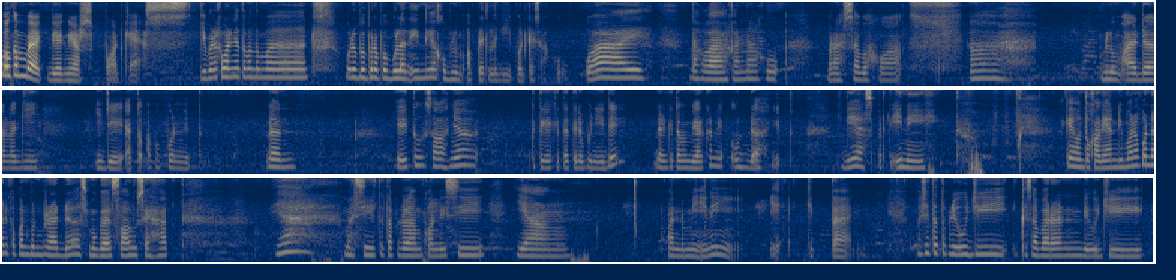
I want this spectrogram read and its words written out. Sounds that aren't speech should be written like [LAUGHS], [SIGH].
Welcome back di Agniars Podcast. Gimana kabarnya teman-teman? Udah beberapa bulan ini aku belum update lagi podcast aku. Why? Entahlah karena aku merasa bahwa uh, Belum ada lagi ide atau apa pun gitu. Dan ya itu salahnya ketika kita tidak punya ide dan kita membiarkan ya udah gitu. Jadi ya seperti ini Oke untuk kalian di mana pun dan kapan pun berada semoga selalu sehat. Ya masih tetap dalam kondisi yang pandemi ini ya kita masih tetap diuji kesabaran diuji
